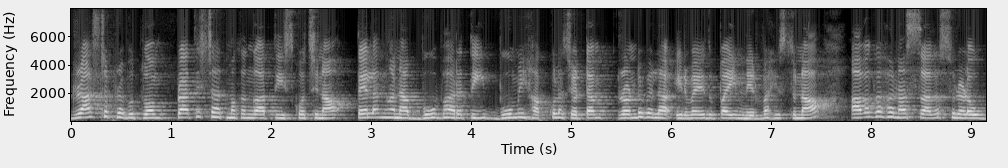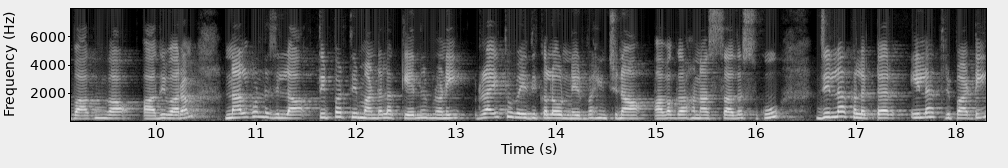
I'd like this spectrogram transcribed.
రాష్ట్ర ప్రభుత్వం ప్రతిష్టాత్మకంగా తీసుకొచ్చిన తెలంగాణ భూభారతి భూమి హక్కుల చట్టం రెండు వేల ఇరవై ఐదుపై నిర్వహిస్తున్న అవగాహన సదస్సులలో భాగంగా ఆదివారం నల్గొండ జిల్లా తిప్పర్తి మండల కేంద్రంలోని రైతు వేదికలో నిర్వహించిన అవగాహన సదస్సుకు జిల్లా కలెక్టర్ ఇలా త్రిపాఠి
